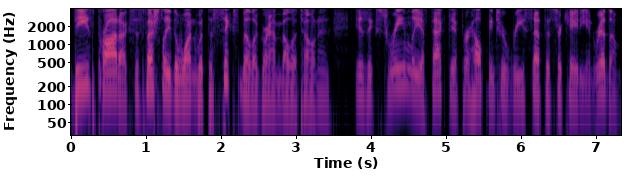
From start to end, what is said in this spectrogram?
these products, especially the one with the six milligram melatonin, is extremely effective for helping to reset the circadian rhythm.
